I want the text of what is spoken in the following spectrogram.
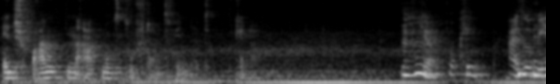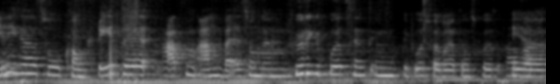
entspannten Atmungszustand findet. Genau. Mhm, ja. Okay. Also weniger so konkrete Atemanweisungen für die Geburt sind im Geburtsvorbereitungskurs, aber, ja.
